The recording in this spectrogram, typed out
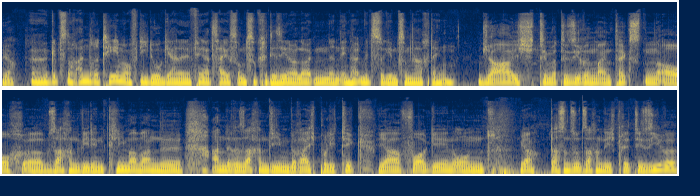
ja. Äh, Gibt es noch andere Themen, auf die du gerne den Finger zeigst, um zu kritisieren oder Leuten einen Inhalt mitzugeben zum Nachdenken? Ja, ich thematisiere in meinen Texten auch äh, Sachen wie den Klimawandel, andere Sachen, die im Bereich Politik ja vorgehen und ja, das sind so Sachen, die ich kritisiere.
